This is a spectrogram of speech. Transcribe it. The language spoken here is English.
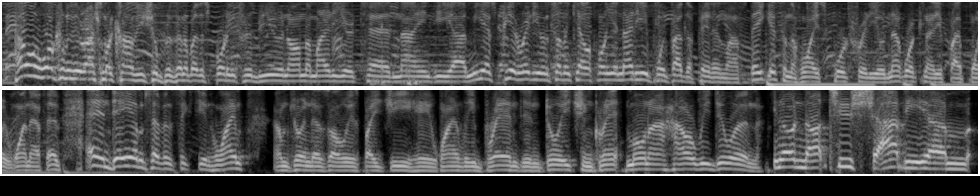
Hello and welcome to the Arash Markazi Show presented by the Sporting Tribune on the Mightier 1090. Um, ESPN Radio in Southern California, 98.5 The Fan in Las Vegas, and the Hawaii Sports Radio Network, 95.1 FM, and AM 760 in Hawaii. I'm joined as always by Ji Hae Wiley, Brandon Deutsch, and Grant Mona. How are we doing? You know, not too shabby. Um,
